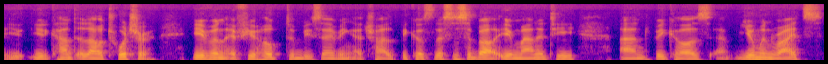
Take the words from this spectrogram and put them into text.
you, you can't allow torture even if you hope to be saving a child, because this is about humanity and because um, human rights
